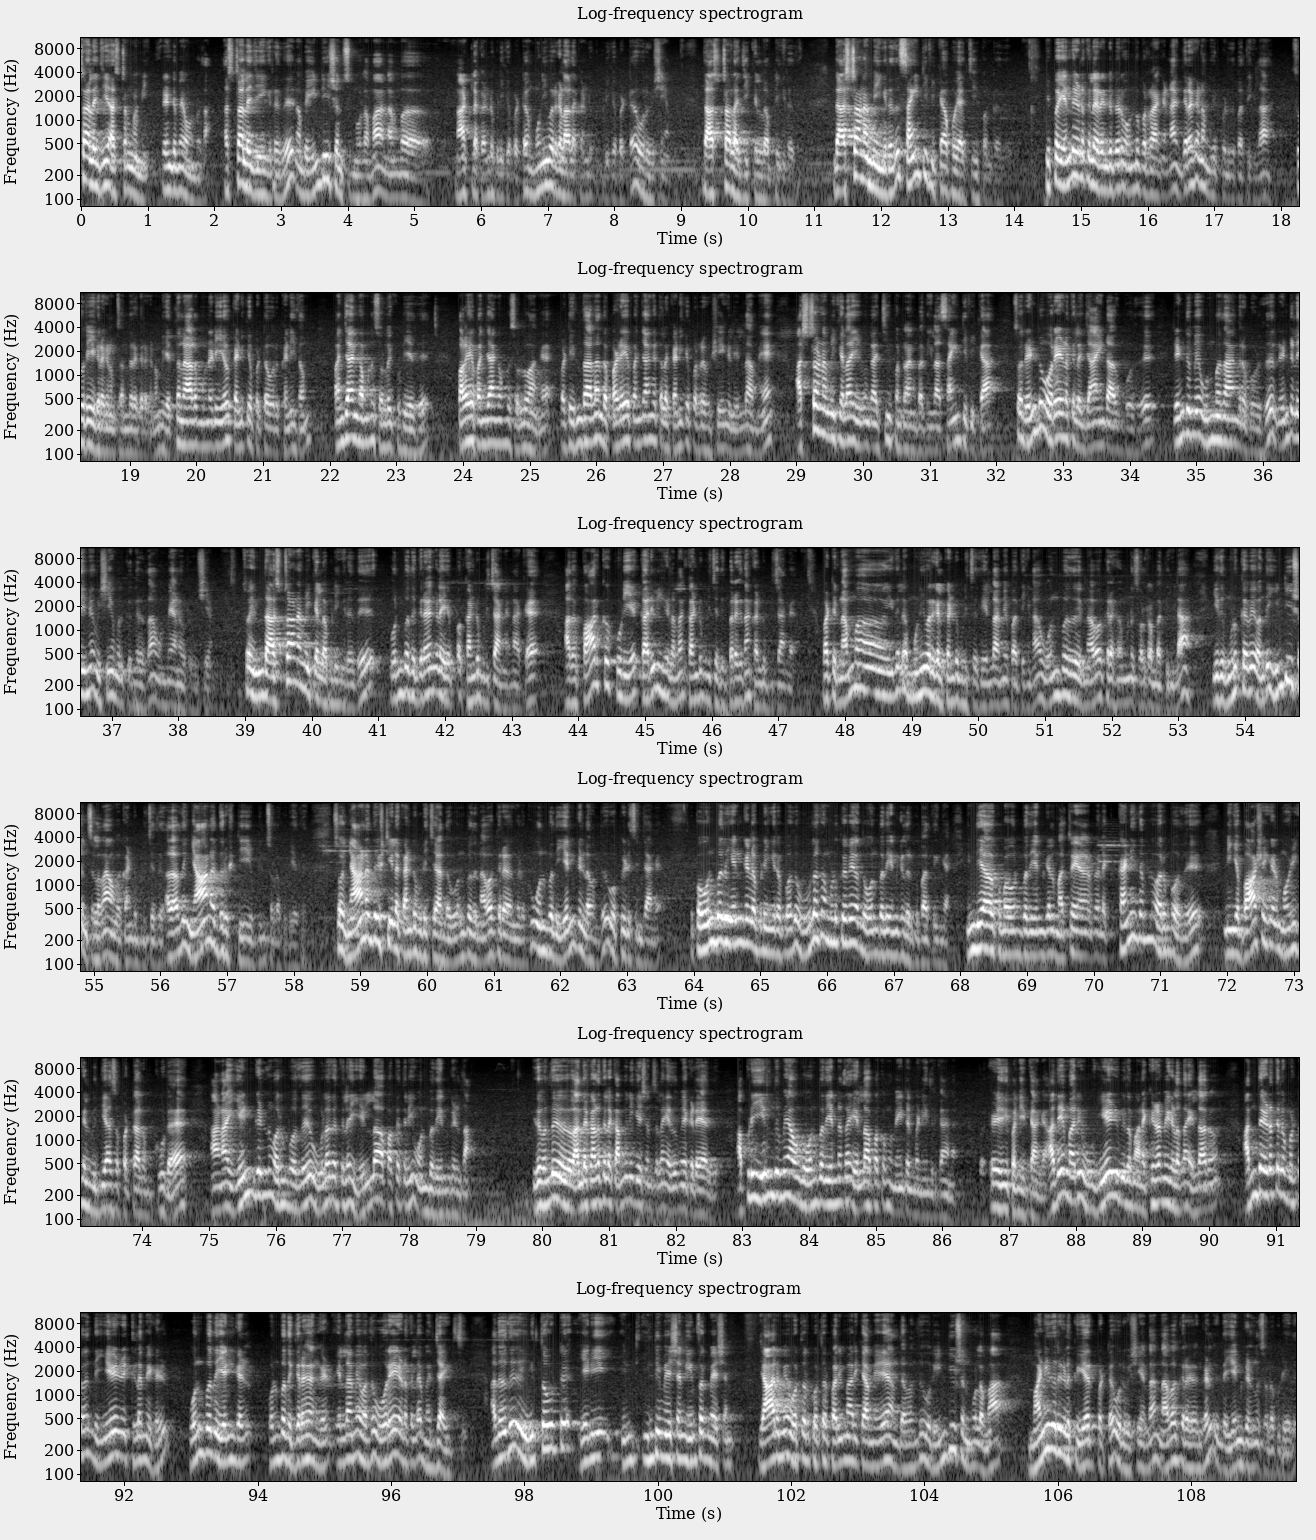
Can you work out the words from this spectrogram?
Astrology astronomy ரெண்டுமே ஒன்று தான் அஸ்ட்ராலஜிங்கிறது நம்ம இண்டியூஷன்ஸ் மூலமாக நம்ம நாட்டில் கண்டுபிடிக்கப்பட்ட முனிவர்களால் கண்டுபிடிக்கப்பட்ட ஒரு விஷயம். இந்த அஸ்ட்ராலஜிக்கல் அப்படிங்கிறது. இந்த அஸ்ட்ரானமிங்கிறது சயின்டிஃபிக்காக போய் அச்சீவ் பண்ணுறது இப்போ எந்த இடத்துல ரெண்டு பேரும் ஒன்றுபடுறாங்கன்னா கிரகணம் ஏற்படுது பார்த்தீங்களா சூரிய கிரகணம் சந்திர கிரகணம் எத்தனை நாள் முன்னாடியோ கணிக்கப்பட்ட ஒரு கணிதம் பஞ்சாங்கம்னு சொல்லக்கூடியது. பழைய பஞ்சாங்கம்னு சொல்லுவாங்க. பட் இருந்தாலும் அந்த பழைய பஞ்சாங்கத்தில் கணிக்கப்படுற விஷயங்கள் எல்லாமே அஸ்ட்ரானமிக்கலாக இவங்க அச்சீவ் பண்ணுறாங்க பார்த்தீங்களா சயின்டிஃபிக்காக ஸோ ரெண்டும் ஒரே இடத்துல ஜாயிண்ட் ஆகும்போது ரெண்டுமே உண்மைதாங்கிற பொழுது ரெண்டுலேயுமே விஷயம் இருக்குங்கிறது தான் உண்மையான ஒரு விஷயம். ஸோ இந்த அஸ்ட்ரானமிக்கல் அப்படிங்கிறது ஒன்பது கிரகங்களை எப்போ கண்டுபிடிச்சாங்கன்னாக்க அதை பார்க்கக்கூடிய கருவிகளெல்லாம் கண்டுபிடிச்சதுக்கு பிறகு தான் கண்டுபிடிச்சாங்க. பட் நம்ம இதில் முனிவர்கள் கண்டுபிடிச்சது எல்லாமே பார்த்திங்கன்னா ஒன்பது நவக்கிரகம்னு சொல்கிறோம் பார்த்திங்களா இது முழுக்கவே வந்து இண்டியூஷன்ஸில் தான் அவங்க கண்டுபிடிச்சது. அதாவது ஞான திருஷ்டி அப்படின்னு சொல்லக்கூடியது. ஸோ ஞான திருஷ்டியில் கண்டுபிடிச்ச அந்த ஒன்பது நவக்கிரகங்களுக்கும் ஒன்பது எண்களில் வந்து ஒப்பீடு செஞ்சாங்க. இப்போ ஒன்பது எண்கள் அப்படிங்கிற போது உலகம் முழுக்கவே அந்த ஒன்பது எண்கள் இருக்குது பார்த்திங்க இந்தியாவுக்கு ஒன்பது எண்கள் மற்ற கணிதம்னு வரும்போது நீங்கள் பாஷைகள் மொழிகள் வித்தியாசப்பட்டாலும் கூட ஆனால் எண்கள்னு வரும்போது உலகத்தில் எல்லா பக்கத்துலேயும் ஒன்பது எண்கள் தான். இது வந்து அந்த காலத்தில் கம்யூனிகேஷன்ஸ் எல்லாம் எதுவுமே கிடையாது. அப்படி இருந்துமே அவங்க ஒன்பது எண்ணை தான் எல்லா பக்கமும் மெயின்டைன் பண்ணியிருந்திருக்காங்க. எழுதி பண்ணியிருக்காங்க. அதே மாதிரி ஏழு விதமான கிழமைகளை தான் எல்லாரும் அந்த இடத்துல மட்டும் இந்த ஏழு கிழமைகள் ஒன்பது எண்கள் ஒன்பது கிரகங்கள் எல்லாமே வந்து ஒரே இடத்துல மெர்ஜ் ஆகிடுச்சு அதாவது without any in intimation information யாருமே ஒருத்தருக்கு ஒருத்தர் பரிமாறிக்காமையே அந்த வந்து ஒரு இன்டியூஷன் மூலமாக மனிதர்களுக்கு ஏற்பட்ட ஒரு விஷயந்தான் நவகிரகங்கள் இந்த எண்கள்னு சொல்லக்கூடியது.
